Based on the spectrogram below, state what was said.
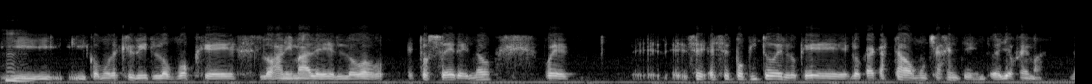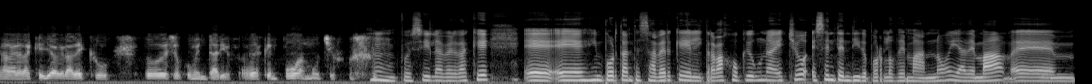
y, y cómo describir los bosques, los animales, los, estos seres, ¿no? Pues eh, ese, ese poquito es lo que lo que ha gastado mucha gente, entre ellos Gemma la verdad es que yo agradezco todos esos comentarios, la verdad es que empujan mucho. Mm, pues sí, la verdad es que eh, es importante saber que el trabajo que uno ha hecho es entendido por los demás, ¿no? Y además, em,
